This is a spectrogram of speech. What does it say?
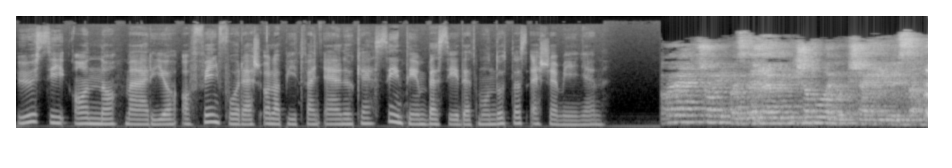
Őszi Anna Mária, a Fényforrás Alapítvány elnöke szintén beszédet mondott az eseményen. A karácsony az öröm és a boldogság időszaka.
